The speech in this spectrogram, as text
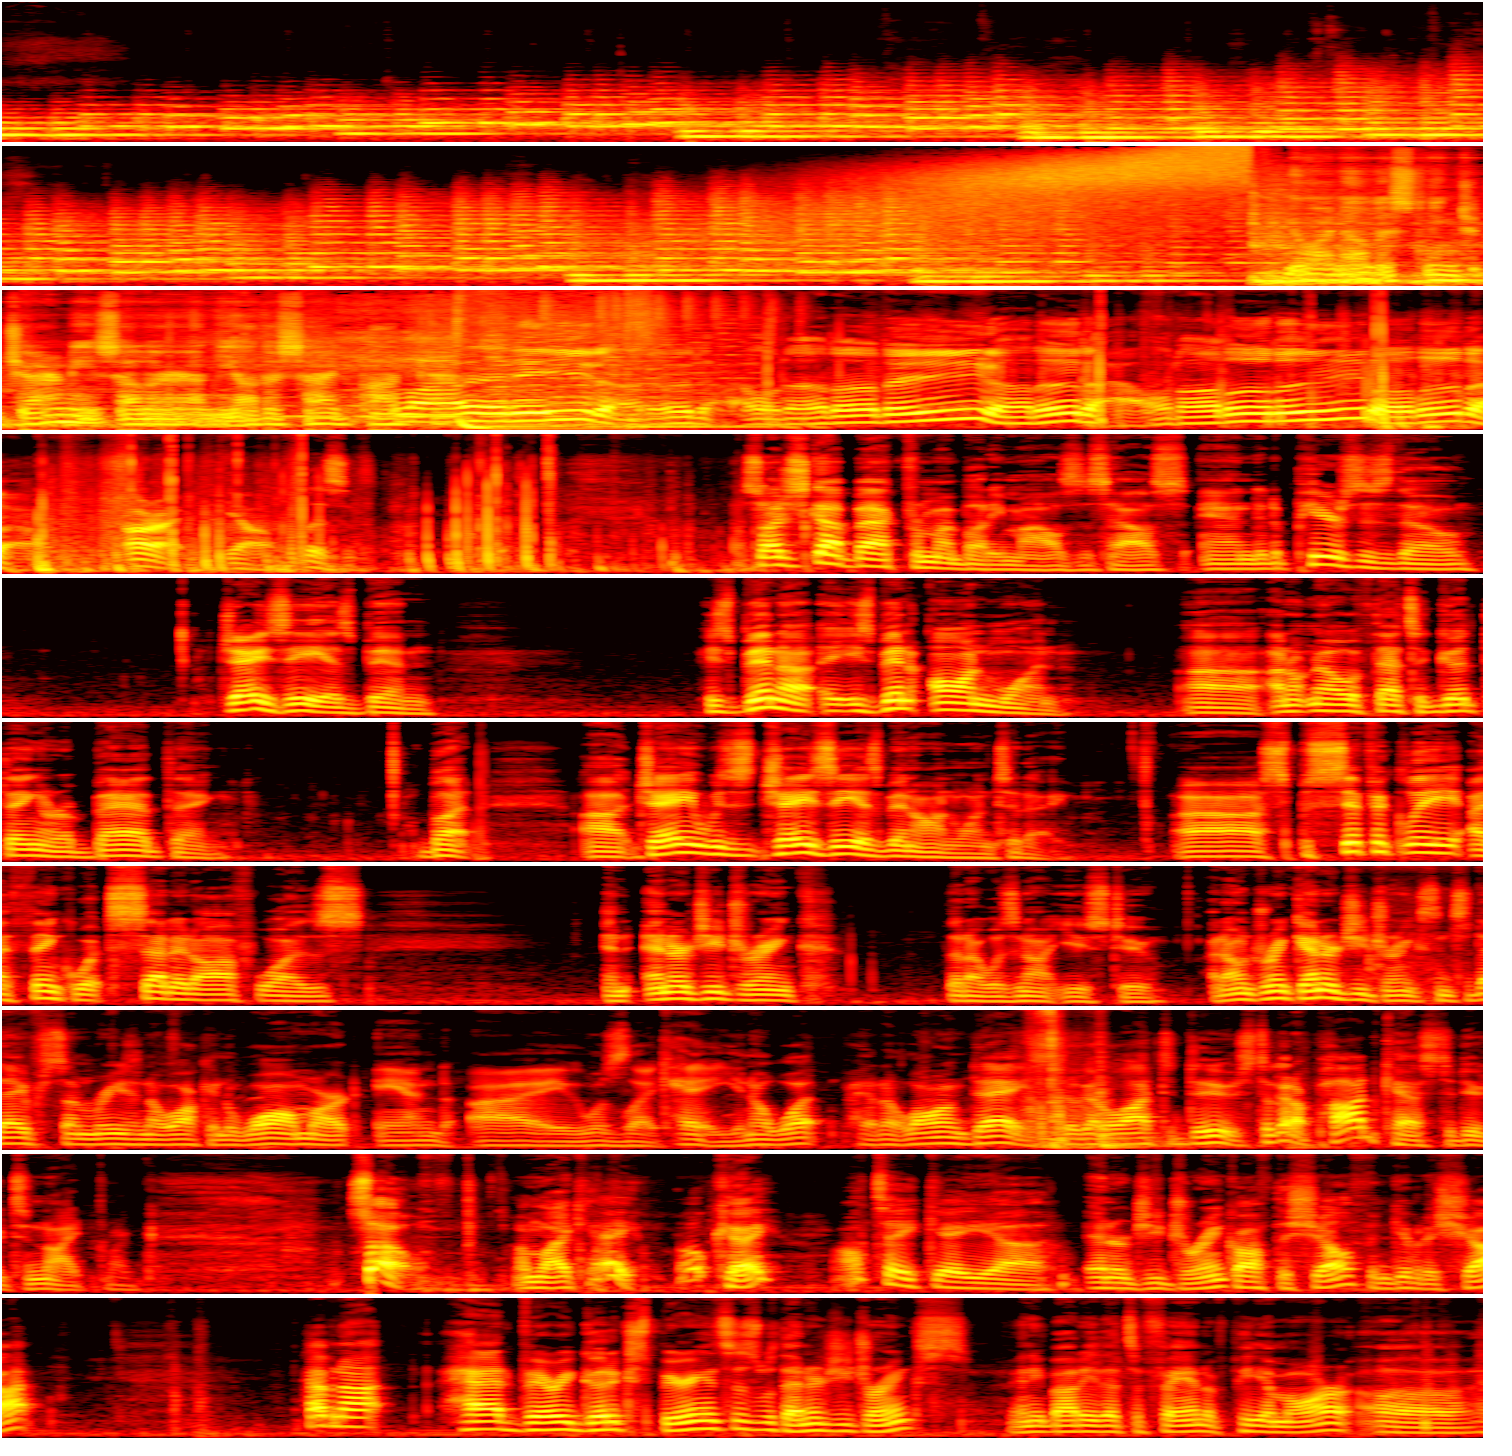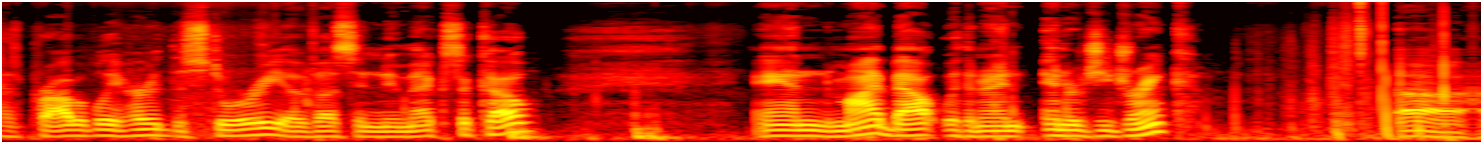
You are now listening to Jeremy Zeller and the Other Side podcast. All right, y'all, listen. So I just got back from my buddy Miles's house, and it appears as though Jay Z has been he's been a he's been on one. Uh, I don't know if that's a good thing or a bad thing, but uh, Jay was Jay Z has been on one today. Uh, specifically, I think what set it off was an energy drink that I was not used to. I don't drink energy drinks, and today, for some reason, I walk into Walmart and I was like, hey, you know what? Had a long day, still got a lot to do, still got a podcast to do tonight. So I'm like, hey, okay, I'll take a uh, energy drink off the shelf and give it a shot. Have not had very good experiences with energy drinks. Anybody that's a fan of PMR uh, has probably heard the story of us in New Mexico and my bout with an energy drink. Uh,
